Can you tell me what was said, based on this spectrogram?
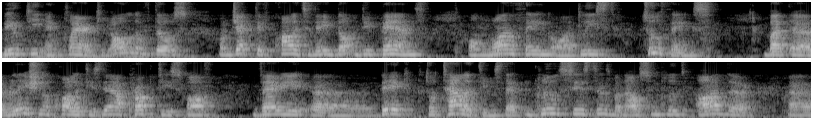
beauty, and clarity. All of those objective qualities, they don't depend on one thing or at least two things. But uh, relational qualities, they are properties of very uh, big totalities that include systems but also include other uh,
